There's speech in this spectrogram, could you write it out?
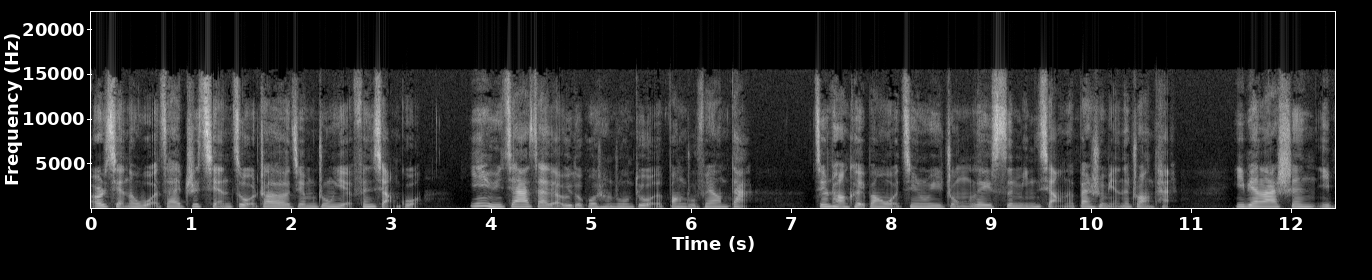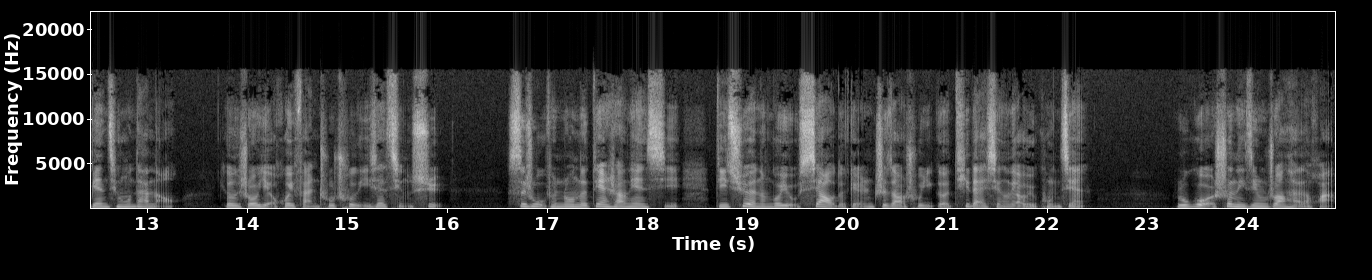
而且呢，我在之前自我照料节目中也分享过，阴瑜伽在疗愈的过程中对我的帮助非常大。经常可以帮我进入一种类似冥想的半睡眠的状态，一边拉伸一边清空大脑，有的时候也会反刍处理一些情绪。四十五分钟的垫上练习的确能够有效的给人制造出一个替代性疗愈空间。如果顺利进入状态的话，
